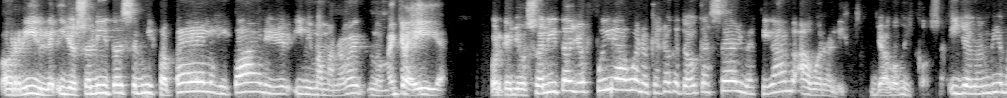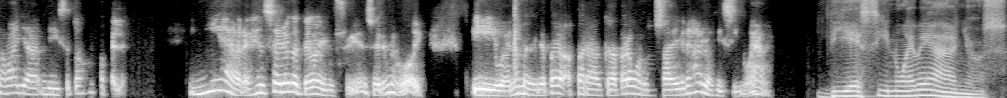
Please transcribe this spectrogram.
horrible, y yo solita hice mis papeles y tal, y, yo- y mi mamá no me, no me creía, porque yo solita yo fui, ah, bueno, ¿qué es lo que tengo que hacer? Investigando, ah, bueno, listo, yo hago mis cosas. Y llegó un día, mamá, ya, ya hice todos mis papeles. Y mierda, ¿es en serio que te voy? Yo, sí, en serio me voy. Y bueno, me vine para, para acá, para Buenos Aires a los 19. 19 años.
